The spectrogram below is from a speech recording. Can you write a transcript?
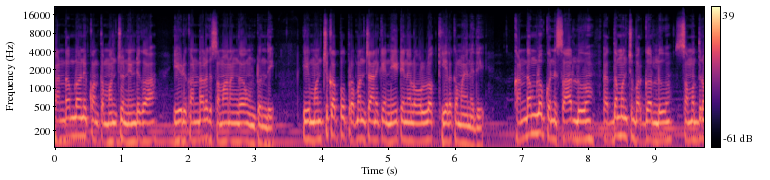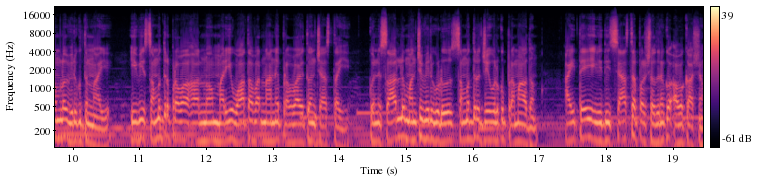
ఖండంలోని కొంత మంచు నిండుగా ఏడు ఖండాలకు సమానంగా ఉంటుంది. ఈ మంచు కప్పు ప్రపంచానికి నీటి నిల్వల్లో కీలకమైనది. ఖండంలో కొన్నిసార్లు పెద్ద మంచు బర్గర్లు సముద్రంలో విరుగుతున్నాయి. ఇవి సముద్ర ప్రవాహాలను మరియు వాతావరణాన్ని ప్రభావితం చేస్తాయి. కొన్నిసార్లు మంచు విరుగుడు సముద్ర జీవులకు ప్రమాదం. అయితే ఇది శాస్త్ర పరిశోధనకు అవకాశం.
